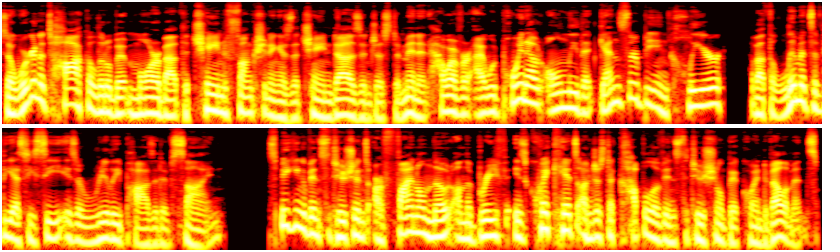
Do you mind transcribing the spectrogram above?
So, we're going to talk a little bit more about the chain functioning as the chain does in just a minute. However, I would point out only that Gensler being clear about the limits of the SEC is a really positive sign. Speaking of institutions, our final note on the brief is quick hits on just a couple of institutional Bitcoin developments.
